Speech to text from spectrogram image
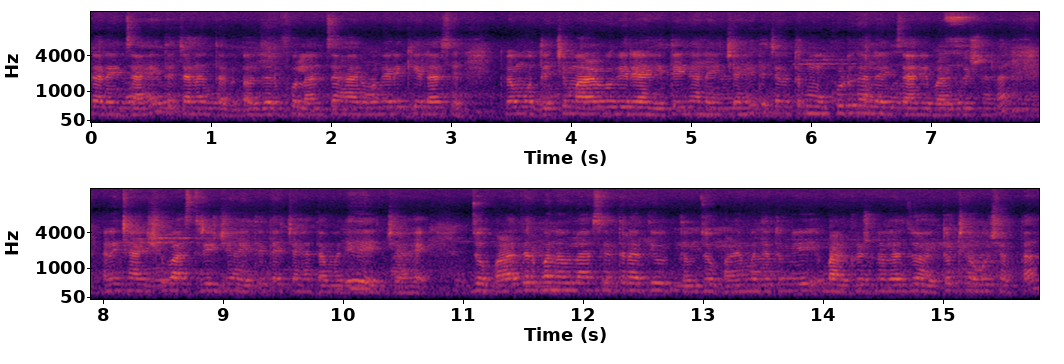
करायचं आहे. त्याच्यानंतर जर फुलांचा हार वगैरे केला असेल किंवा मोत्याची माळ वगैरे आहे ते घालायची आहे. त्याच्यानंतर मुकुट घालायचं आहे बाळकृष्णाला आणि छानशी वास्त्री जी आहे ती त्याच्या हातामध्ये द्यायची आहे. झोपाळा जर बनवला असेल तर अतिउत्तम. झोपाळ्यामध्ये तुम्ही बाळकृष्णाला जो आहे तो ठेवू शकता.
